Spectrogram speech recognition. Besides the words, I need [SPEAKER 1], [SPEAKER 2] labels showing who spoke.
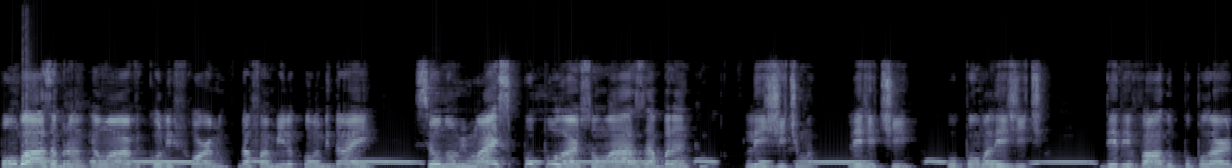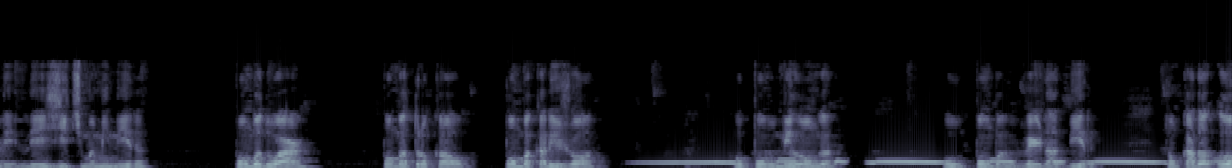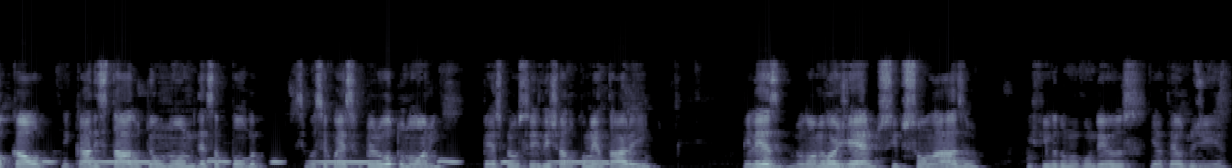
[SPEAKER 1] Pomba asa branca é uma ave coliforme da família Columbidae. Seu nome mais popular são asa branca legítima, legiti ou pomba legite, derivado popular de legítima mineira, pomba do ar, pomba trocal, pomba carijó, ou pombo milonga, ou pomba verdadeira. Então, cada local e cada estado tem um nome dessa pomba. Se você conhece pelo outro nome, peço para vocês deixar no comentário aí. Beleza? Meu nome é Rogério, do sítio São Lázaro. E fica todo mundo com Deus e até outro dia.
